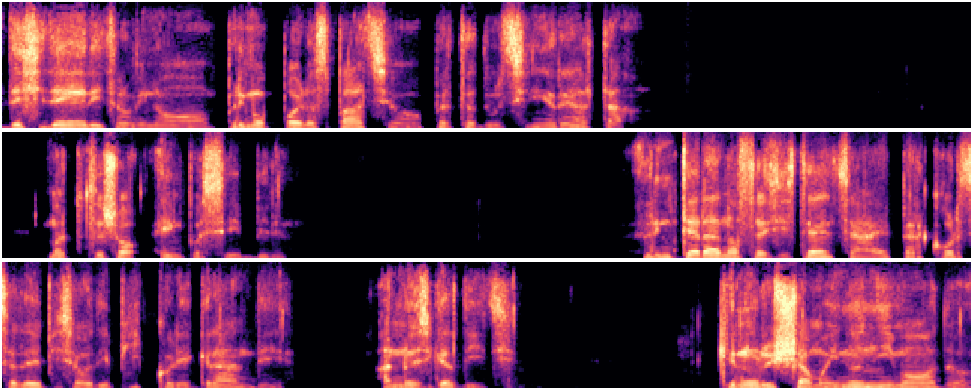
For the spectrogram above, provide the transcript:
desideri trovino prima o poi lo spazio per tradursi in realtà. Ma tutto ciò è impossibile. L'intera nostra esistenza è percorsa da episodi piccoli e grandi a noi sgraditi, che non riusciamo in ogni modo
